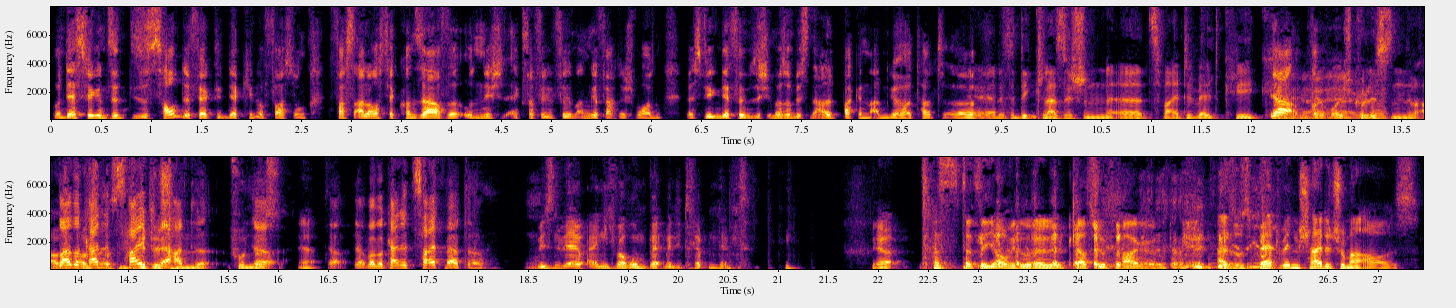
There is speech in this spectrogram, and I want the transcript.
Und deswegen sind diese Soundeffekte in der Kinofassung fast alle aus der Konserve und nicht extra für den Film angefertigt worden. Weswegen der Film sich immer so ein bisschen altbacken angehört hat. Äh, Ja, das sind die klassischen äh, Zweite Weltkrieg Ja, äh, ja, Geräuschkulissen aus, Weil man aus, keine aus dem Zeit mehr britischen hatte. Fundus. Ja. ja, ja, weil man keine Zeit mehr hatte. Wissen wir eigentlich, warum Batman die Treppen nimmt? Ja, das ist tatsächlich auch wieder so eine klassische Frage. Also das Batwing scheidet schon mal aus.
